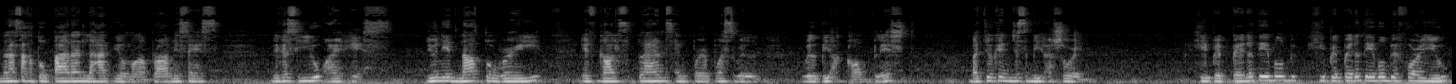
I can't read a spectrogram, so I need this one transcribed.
nasa katuparan lahat yung mga promises because you are His. You need not to worry if God's plans and purpose will will be accomplished, but you can just be assured. He prepared a table. He prepared the table before you.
